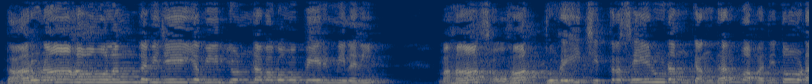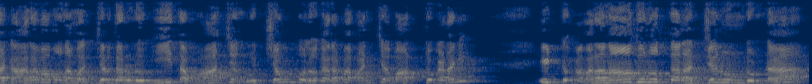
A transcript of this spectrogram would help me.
దారుణాహవములంద విజేయ వీర్యుండవగము పేర్మినని మహాసౌహార్ధుడై చిత్రసేనుడం గంధర్వ పతితోడ గారవమున వజ్రధరుడు గీత వాద్య నృత్యంబులు గరప పంచబార్తు ఇట్టు అమరనాథునొద్దన నర్జనుండుండా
